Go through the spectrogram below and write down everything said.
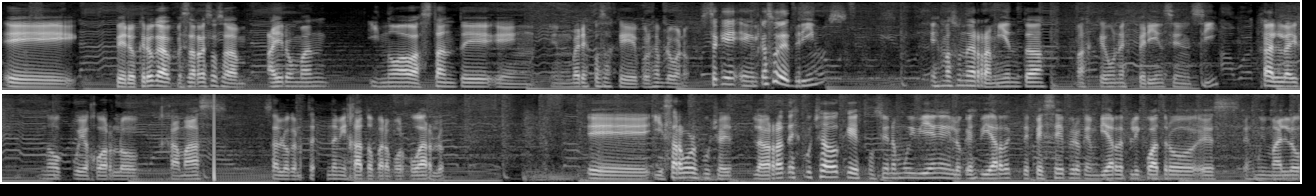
Eh, pero creo que a pesar de eso, o sea, Iron Man innova bastante en, en varias cosas que, por ejemplo, bueno, sé que en el caso de Dreams es más una herramienta más que una experiencia en sí. Half-Life no voy a jugarlo jamás, salvo que no de mi jato para poder jugarlo. Eh, y Star Wars, pucha, la verdad he escuchado que funciona muy bien en lo que es VR de, PC, pero que en VR de Play 4 es, es, muy malo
